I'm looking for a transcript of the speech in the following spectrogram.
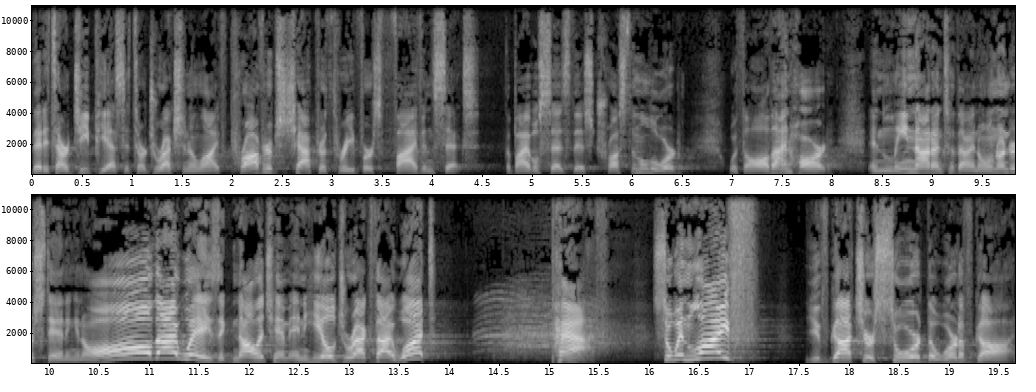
That it's our GPS, it's our direction in life. Proverbs chapter 3, verse 5 and 6. The Bible says this Trust in the Lord with all thine heart and lean not unto thine own understanding. In all thy ways acknowledge him, and he'll direct thy what? Path. So in life, you've got your sword, the Word of God.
